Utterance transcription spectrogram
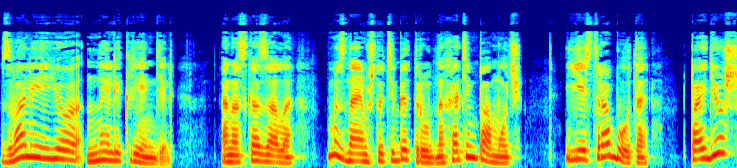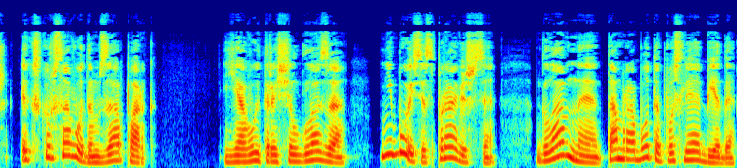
Звали ее Нелли Крендель. Она сказала, «Мы знаем, что тебе трудно, хотим помочь. Есть работа. Пойдешь экскурсоводом в зоопарк?» Я вытаращил глаза. «Не бойся, справишься. Главное, там работа после обеда.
